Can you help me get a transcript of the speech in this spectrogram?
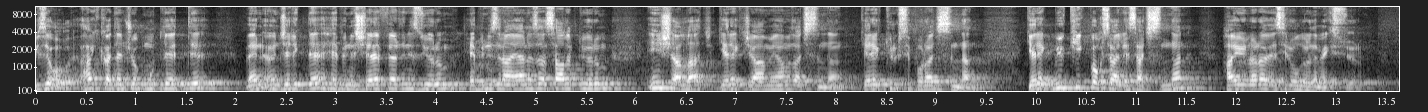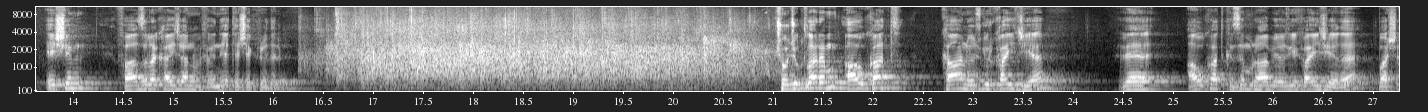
bizi hakikaten çok mutlu etti. Ben öncelikle hepiniz şeref verdiniz diyorum. Hepinizin ayağınıza sağlık diyorum. İnşallah gerek camiamız açısından, gerek Türk sporu açısından, gerek Büyük Kickbox ailesi açısından hayırlara vesile olur demek istiyorum. Eşim Fazıla Kayıcı Hanımefendi'ye teşekkür ederim. Çocuklarım avukat Kaan Özgür Kayıcı'ya ve avukat kızım Rabia Özgür Kayıcı'ya da baş,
